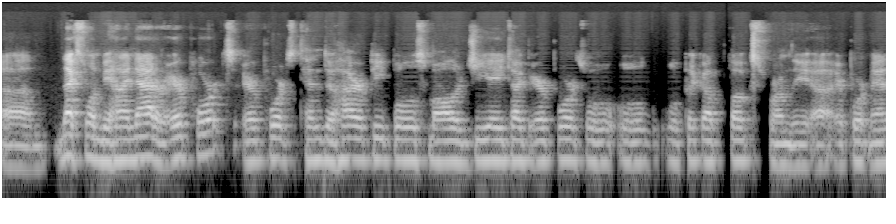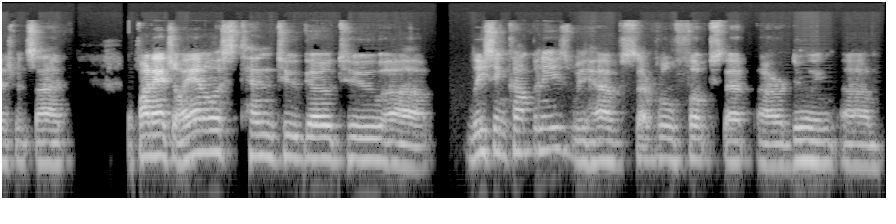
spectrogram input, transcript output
Um, next one behind that are airports. Airports tend to hire people. Smaller GA type airports will will will pick up folks from the uh, airport management side. The financial analysts tend to go to uh, leasing companies. We have several folks that are doing, um,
